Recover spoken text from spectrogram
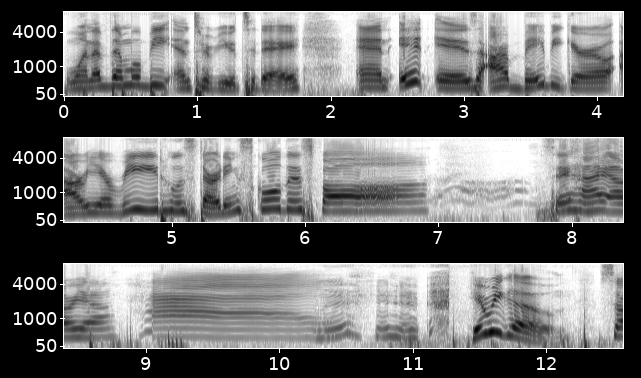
one of them will be interviewed today. And it is our baby girl, Aria Reed, who's starting school this fall. Say hi, Aria. Hi. Here we go. So,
